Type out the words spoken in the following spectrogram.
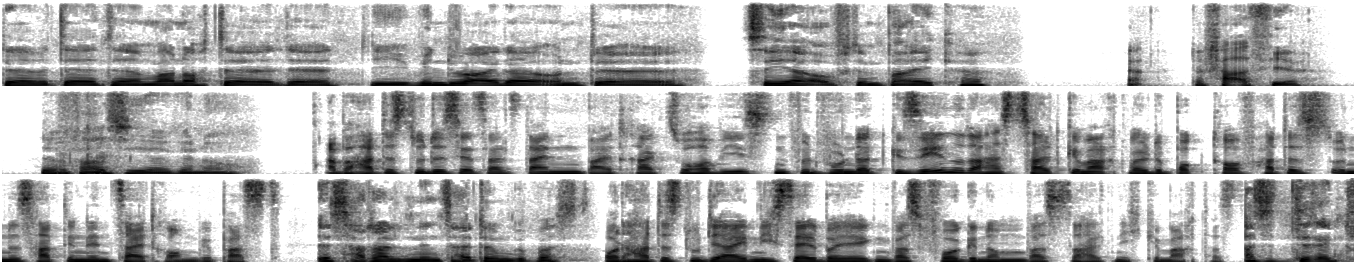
der, der, der war noch der, der, die Windrider und der Seher auf dem Bike. Ja, ja der Fasier. Der okay. Fasier, genau. Aber hattest du das jetzt als deinen Beitrag zu Hobbyisten 500 gesehen oder hast es halt gemacht, weil du Bock drauf hattest und es hat in den Zeitraum gepasst? Es hat halt in den Zeitraum gepasst. Oder hattest du dir eigentlich selber irgendwas vorgenommen, was du halt nicht gemacht hast? Also direkt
